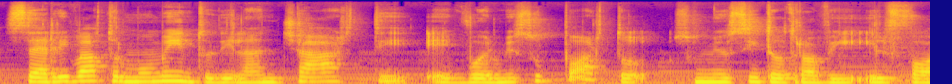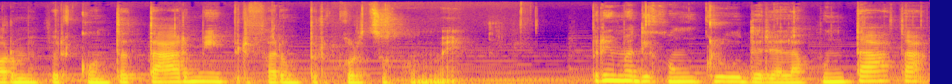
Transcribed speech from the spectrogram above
Se è arrivato il momento di lanciarti e vuoi il mio supporto, sul mio sito trovi il form per contattarmi per fare un percorso con me. Prima di concludere la puntata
